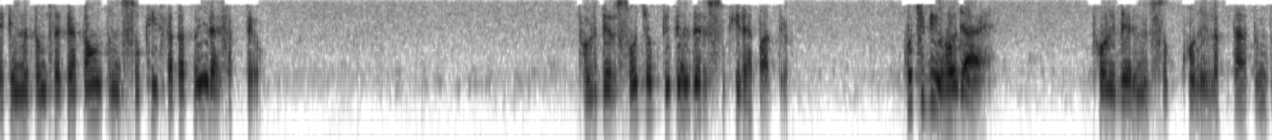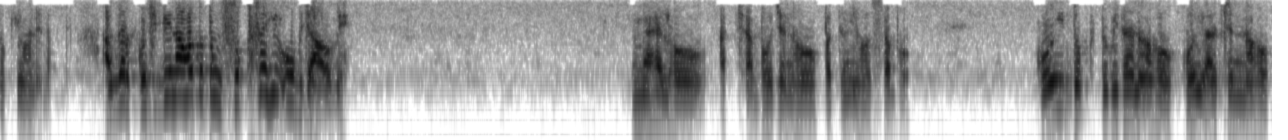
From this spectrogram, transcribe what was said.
लेकिन मैं तुमसे कहता हूँ, तुम सुखी सतत नहीं रह सकते हो। थोड़ी देर सोचो कितनी देर सुखी रह पाते हो। कुछ भी हो जाए, थोड़ी देर में सुख होने लगता है, तुम दुखी होने लगते हो। अगर कुछ भी ना हो तो तुम सुख से ही उब जाओगे। महल हो अच्छा भोजन हो, पत्नी हो, सब हो। कोई दुख दुविधा ना हो, कोई अड़चन ना हो,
